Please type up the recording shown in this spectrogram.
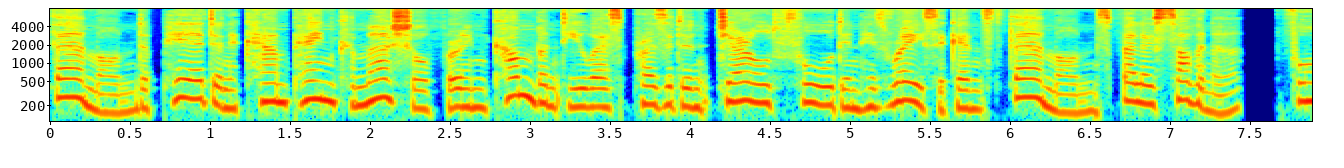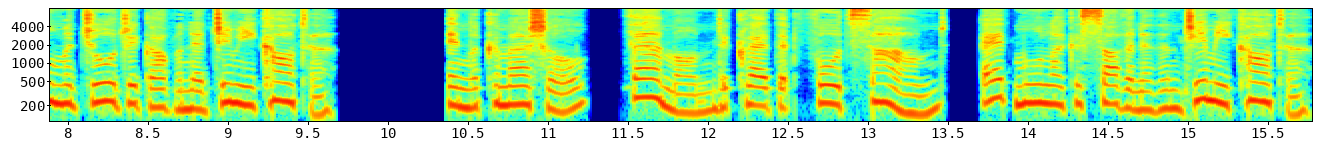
Thurmond appeared in a campaign commercial for incumbent U.S. President Gerald Ford in his race against Thurmond's fellow Southerner, former Georgia Governor Jimmy Carter. In the commercial, Thurmond declared that Ford sound, ed more like a Southerner than Jimmy Carter.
